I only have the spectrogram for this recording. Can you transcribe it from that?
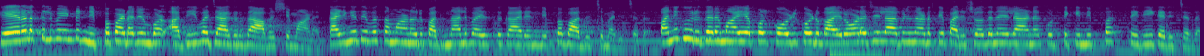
കേരളത്തിൽ വീണ്ടും നിപ്പ പടരുമ്പോൾ അതീവ ജാഗ്രത ആവശ്യമാണ്. കഴിഞ്ഞ ദിവസമാണ് ഒരു പതിനാല് വയസ്സുകാരൻ നിപ്പ ബാധിച്ച് മരിച്ചത്. പനി ഗുരുതരമായപ്പോൾ കോഴിക്കോട് വൈറോളജി ലാബിൽ നടത്തിയ പരിശോധനയിലാണ് കുട്ടിക്ക് നിപ്പ സ്ഥിരീകരിച്ചത്.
